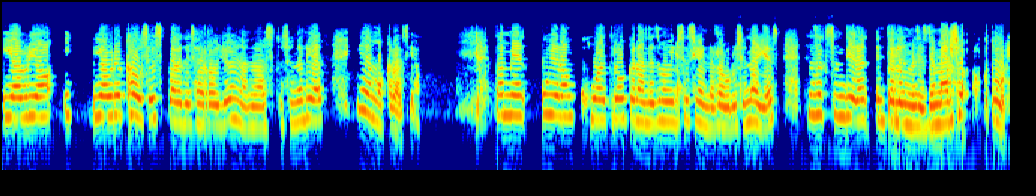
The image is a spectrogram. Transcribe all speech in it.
y abrió, y, abrió cauces para el desarrollo de una nueva institucionalidad y democracia. También hubieron cuatro grandes movilizaciones revolucionarias que se extendieron entre los meses de marzo a octubre.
